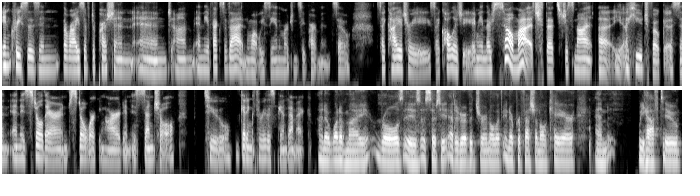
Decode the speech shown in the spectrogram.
increases in the rise of depression and um, and the effects of that and what we see in the emergency department. So psychiatry, psychology. I mean, there's so much that's just not uh, a huge focus and, and is still there and still working hard and essential to getting through this pandemic. I know one of my roles is associate editor of the Journal of Interprofessional Care, and we have to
